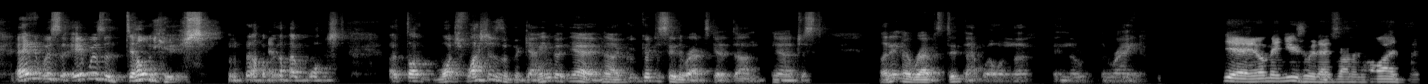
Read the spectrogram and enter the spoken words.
and it was it was a deluge. I watched I watched flashes of the game, but yeah, no, good, good to see the Rabbits get it done. Yeah, just I didn't know Rabbits did that well in the in the, the rain. Yeah, I mean, usually they'd run and hide, but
